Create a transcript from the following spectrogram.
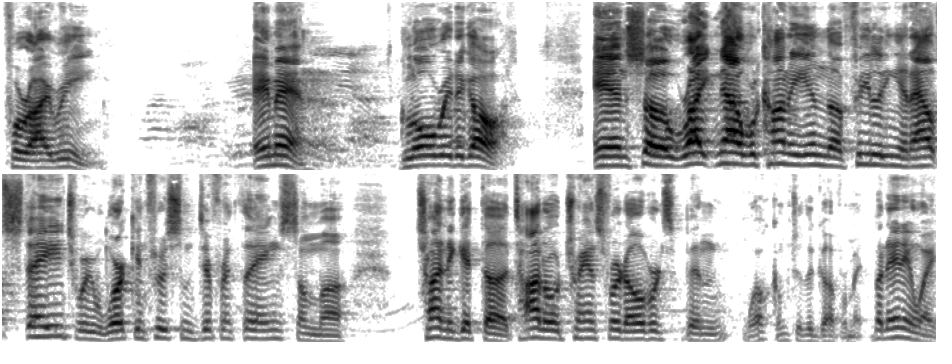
for Irene. Amen. Glory to God. And so right now we're kind of in the feeling it out stage. We're working through some different things, some uh, trying to get the title transferred over. It's been welcome to the government. But anyway,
